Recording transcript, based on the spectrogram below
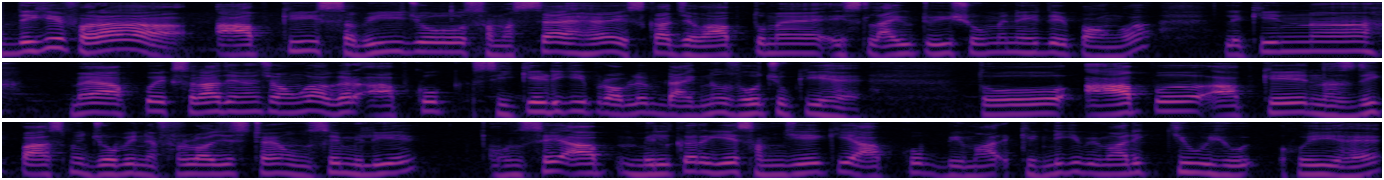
देखिए फरा, आपकी सभी जो समस्या है, इसका जवाब तो मैं इस लाइव टीवी शो में नहीं दे पाऊँगा। लेकिन मैं आपको एक सलाह देना चाहूँगा, अगर आपको सी की प्रॉब्लम डायग्नोज हो चुकी है तो आप आपके नज़दीक पास में जो भी नेफ्रोलॉजिस्ट हैं, उनसे मिलिए। उनसे आप मिलकर ये समझिए कि आपको बीमार, किडनी की बीमारी क्यों हुई है,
